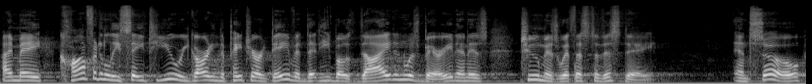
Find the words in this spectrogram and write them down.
I may confidently say to you regarding the patriarch David that he both died and was buried, and his tomb is with us to this day. And so,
